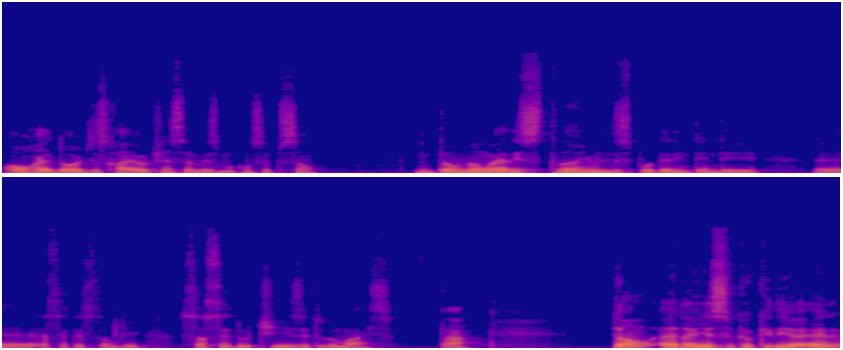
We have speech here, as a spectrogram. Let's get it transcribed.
ao redor de Israel tinham essa mesma concepção. Então não era estranho eles poderem entender é, essa questão de sacerdotisa e tudo mais, tá? Então, era isso que eu queria, é,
